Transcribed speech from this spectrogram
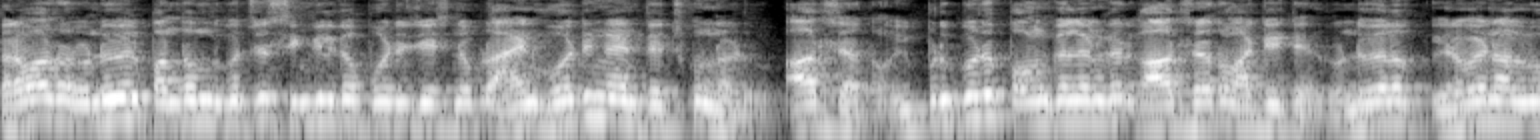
తర్వాత రెండు వేల పంతొమ్మిదికి వచ్చి సింగిల్గా పోటీ చేసినప్పుడు ఆయన ఓటింగ్ ఆయన తెచ్చుకున్నాడు ఆరు శాతం. ఇప్పుడు కూడా పవన్ కళ్యాణ్ గారికి ఆరు శాతం అటు ఇటే. రెండు వేల ఇరవై నాలుగు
